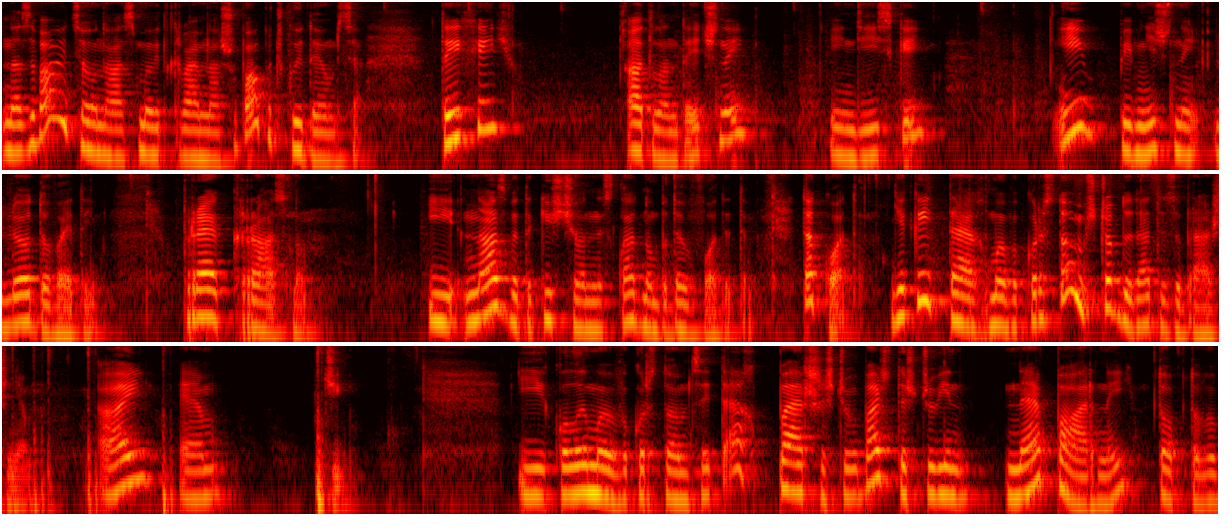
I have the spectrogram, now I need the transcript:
називаються у нас, ми відкриваємо нашу папочку і дивимося: Тихий, Атлантичний, Індійський і Північний Льодовитий. Прекрасно. І назви такі, що не складно буде вводити. Так от, який тег ми використовуємо, щоб додати зображення? IMG. І коли ми використовуємо цей тег, перше, що ви бачите, що він не парний, тобто ви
